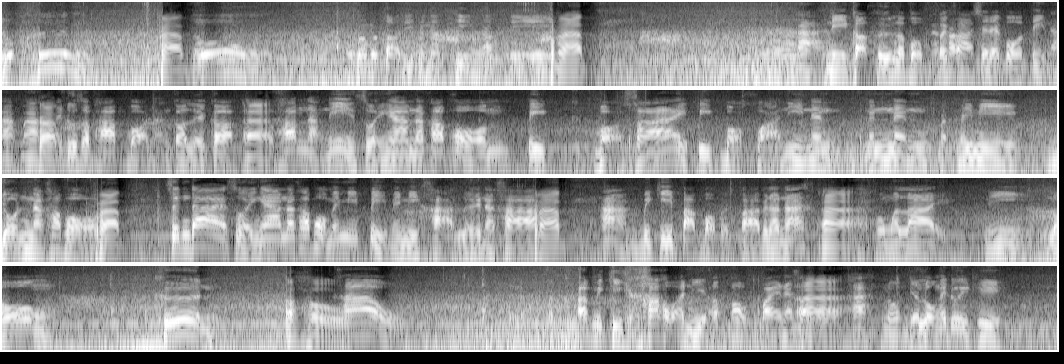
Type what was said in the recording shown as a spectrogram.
ยกขึ้น ครับ ลงแล้ว ก็มาต่อที่พนักพิงครับนี่ครับอ่านี่ก็คือระบบไฟฟ้าใช้ได้ปกตินะมาครับให้ดูสภาพเบาะหนังก่อนเลยก็อ่าสภาพหนังนี่สวยงามนะครับผมปีกเบาะซ้าย ปีกเบาะขวานี่แน่นแน่นแน่นแบบไม่มีย่นนะครับผมครับเส้นได้สวยงามนะครับผมไม่มีปีกไม่มีขาดเลยนะครับครับอ่าเมื่อกี้ปรับเบาะไฟฟ้าไปแล้วนะอ่าพวงมาลัยนี่ลง ขึ้นโอ้โหเข้าอะเมื่อกี้เข้าอันนี้ออกไปนะครับอ่าอะลงเดี๋ยวลงให้ดูอีกที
